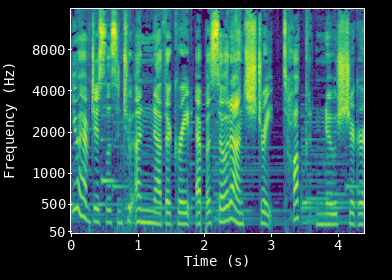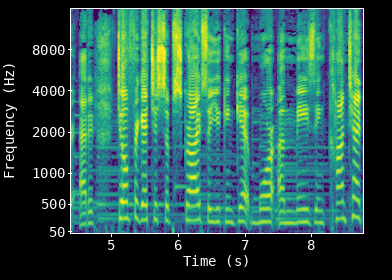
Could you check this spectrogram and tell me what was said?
You have just listened to another great episode on Straight Talk, No Sugar Added. Don't forget to subscribe so you can get more amazing content.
